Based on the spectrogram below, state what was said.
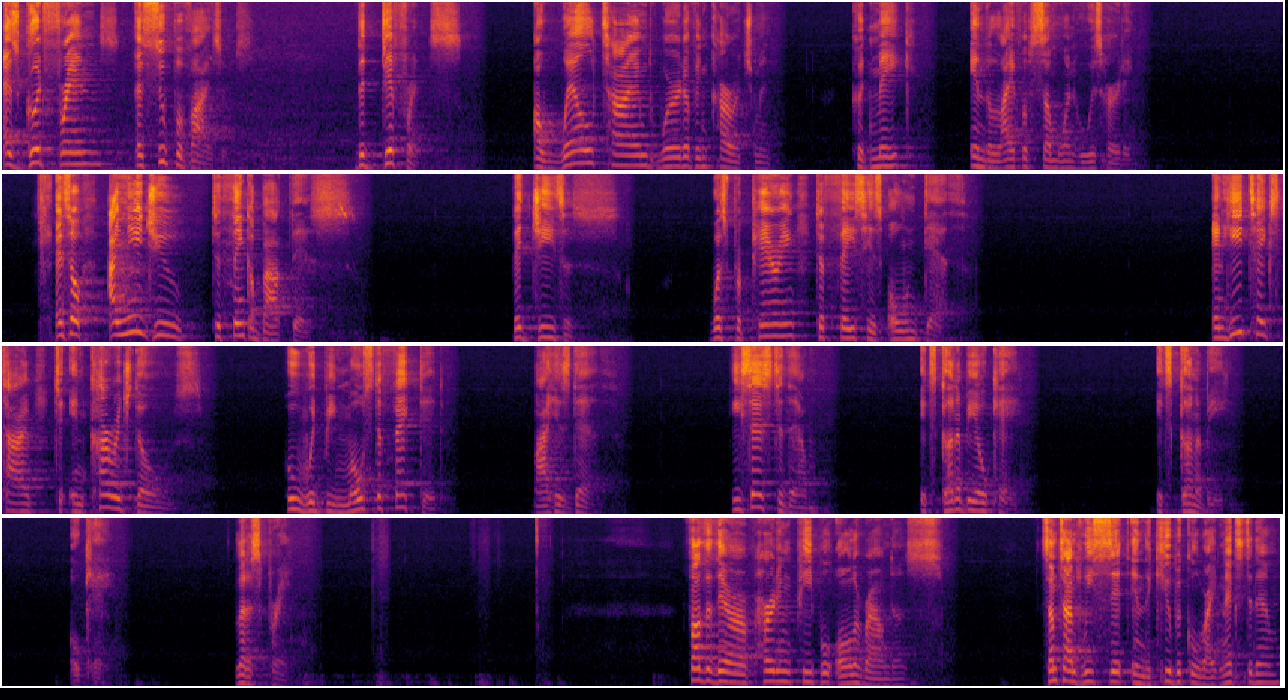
as good friends, as supervisors, the difference a well timed word of encouragement could make in the life of someone who is hurting. And so I need you to think about this that Jesus was preparing to face his own death. And he takes time to encourage those who would be most affected by his death. He says to them, It's gonna be okay. It's gonna be okay. Let us pray. Father, there are hurting people all around us. Sometimes we sit in the cubicle right next to them.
